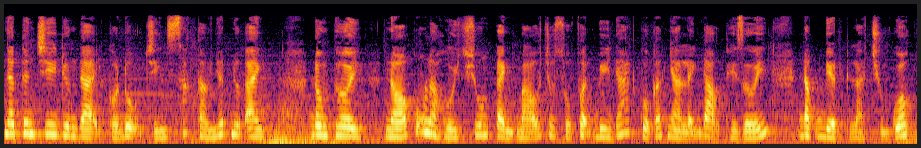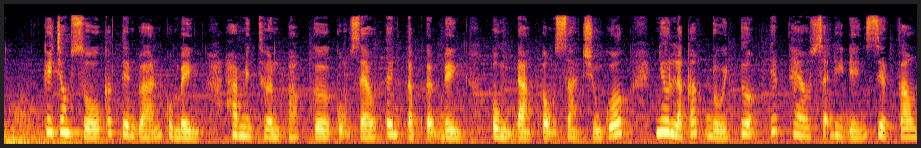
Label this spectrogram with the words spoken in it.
nhà tiên tri đương đại có độ chính xác cao nhất nước Anh. Đồng thời, nó cũng là hồi chuông cảnh báo cho số phận bi đát của các nhà lãnh đạo thế giới, đặc biệt là Trung Quốc. Khi trong số các tiên đoán của mình, Hamilton Parker cũng déo tên Tập Cận Bình cùng Đảng Cộng sản Trung Quốc như là các đối tượng tiếp theo sẽ đi đến diệt vong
